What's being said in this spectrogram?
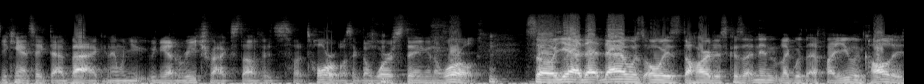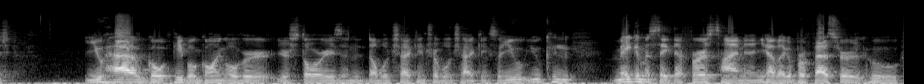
You can't take that back. And then when you when you got to retract stuff it's, it's horrible. It's like the worst thing in the world. So yeah that that was always the hardest because and then like with fiu in college you have go, people going over your stories and double checking triple checking. So you you can make a mistake that first time and then you have like a professor who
